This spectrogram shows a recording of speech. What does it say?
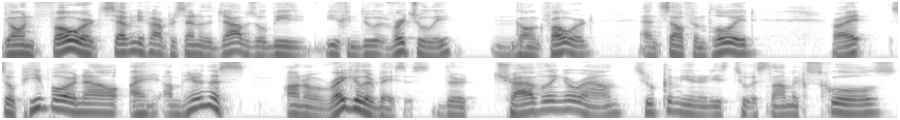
going forward, 75% of the jobs will be you can do it virtually Mm-hmm. going forward and self-employed right so people are now I, i'm hearing this on a regular basis they're traveling around to communities to islamic schools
